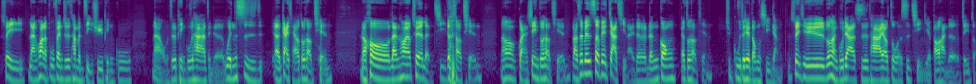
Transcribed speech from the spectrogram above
所以兰花的部分就是他们自己去评估。那我们就是评估它这个温室呃盖材要多少钱，然后兰花要吹的冷气多少钱，然后管线多少钱，把这边设备架起来的人工要多少钱，去估这些东西这样子。所以其实不动产估价师他要做的事情也包含了这种，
